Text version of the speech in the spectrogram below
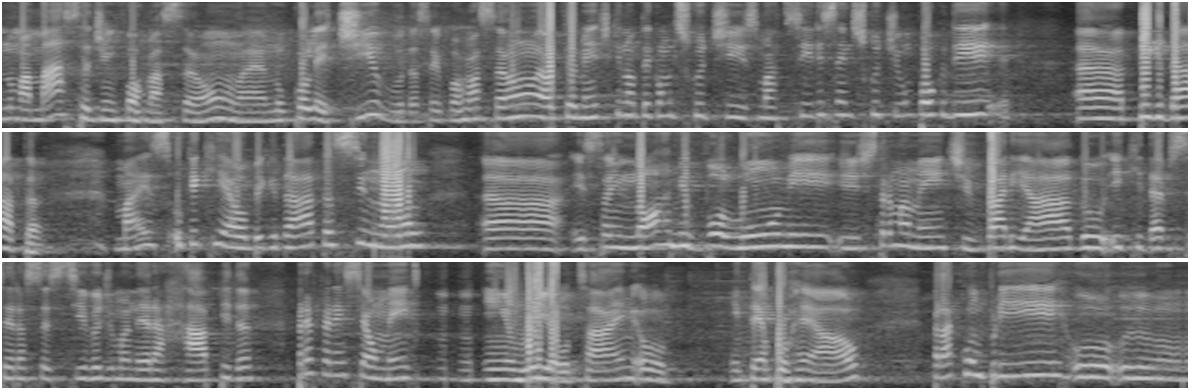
numa massa de informação, né, no coletivo dessa informação, é obviamente que não tem como discutir Smart City sem discutir um pouco de uh, Big Data. Mas o que, é o Big Data, se não uh, esse enorme volume extremamente variado e que deve ser acessível de maneira rápida, preferencialmente em real time, ou em tempo real, para cumprir o, o,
